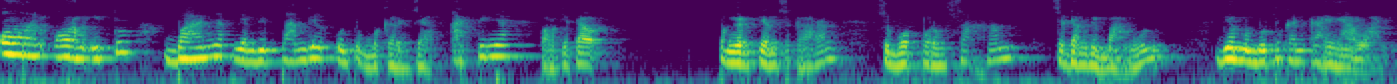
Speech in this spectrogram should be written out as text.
orang-orang itu banyak yang dipanggil untuk bekerja. Artinya kalau kita pengertian sekarang sebuah perusahaan sedang dibangun, dia membutuhkan karyawan.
